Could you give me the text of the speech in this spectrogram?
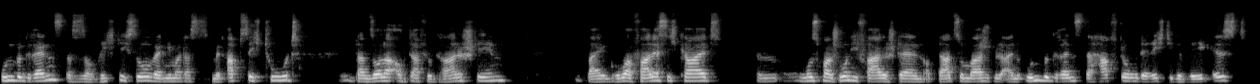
unbegrenzt. Das ist auch richtig so. Wenn jemand das mit Absicht tut, dann soll er auch dafür gerade stehen. Bei grober Fahrlässigkeit ähm, muss man schon die Frage stellen, ob da zum Beispiel eine unbegrenzte Haftung der richtige Weg ist.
